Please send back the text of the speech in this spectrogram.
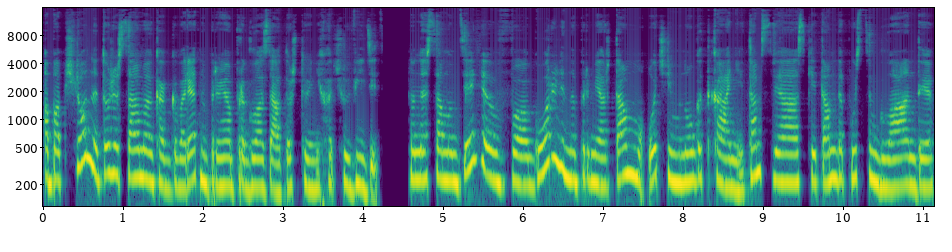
обобщенно то же самое, как говорят, например, про глаза, то, что я не хочу видеть. Но на самом деле в горле, например, там очень много тканей. Там связки, там, допустим, гланды,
